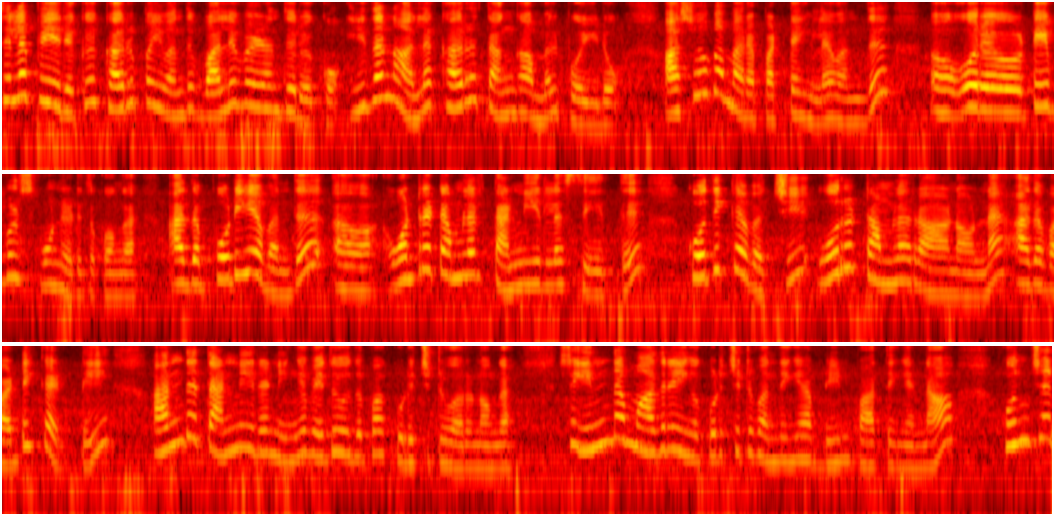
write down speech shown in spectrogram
சில பேருக்கு கருப்பை வந்து வலுவிழந்து இருக்கும். இதனால் கரு தங்காமல் போயிடும். அசோக மர பட்டைங்களை வந்து ஒரு டேபிள் ஸ்பூன் எடுத்துக்கோங்க. அந்த பொடியை வந்து ஒன்றரை டம்ளர் தண்ணீரில் சேர்த்து கொதிக்க வச்சு ஒரு டம்ளர் ஆனோடனே அதை வடிகட்டி அந்த தண்ணீரை நீங்கள் வெது வெதுப்பாக குடிச்சிட்டு வரணுங்க. ஸோ இந்த மாதிரி நீங்கள் குடிச்சிட்டு வந்தீங்க அப்படின்னு பார்த்தீங்கன்னா கொஞ்ச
